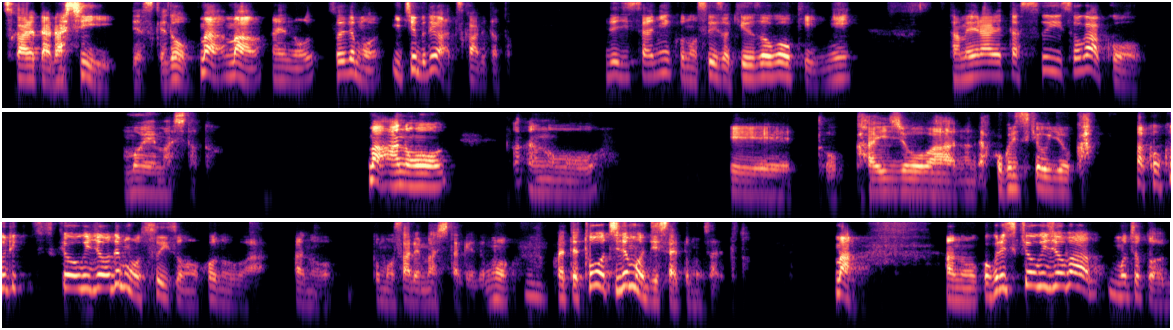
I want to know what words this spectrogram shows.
使われたらしいですけどまあまああのそれでも一部では使われたと。で実際にこの水素急増合金に貯められた水素がこう燃えましたと。まああのあのえっ、と会場はなんだ？国立競技場か、まあ、国立競技場でも水素の炎はあの灯されましたけれども、こうやってトーチでも実際灯されたと。まああの国立競技場はもうちょっと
